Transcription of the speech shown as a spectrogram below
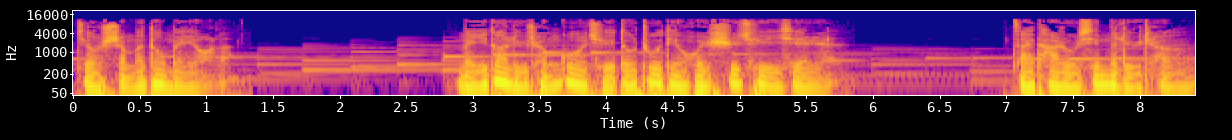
就什么都没有了。每一段旅程过去，都注定会失去一些人。再踏入新的旅程，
